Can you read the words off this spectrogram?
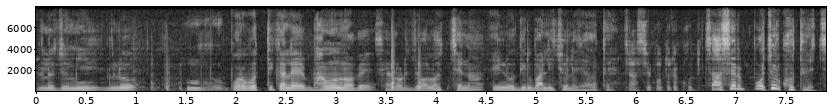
এগুলো জমিগুলো পরবর্তীকালে ভাঙন হবে শ্যালোর জল হচ্ছে না এই নদীর বালি চলে যাওয়াতে। চাষে কতটা ক্ষতি? চাষের প্রচুর ক্ষতি হচ্ছে।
